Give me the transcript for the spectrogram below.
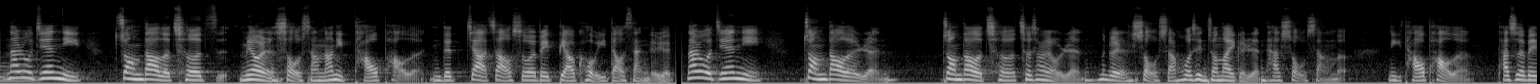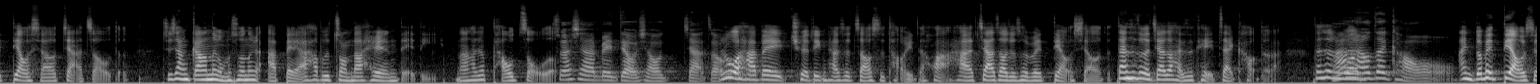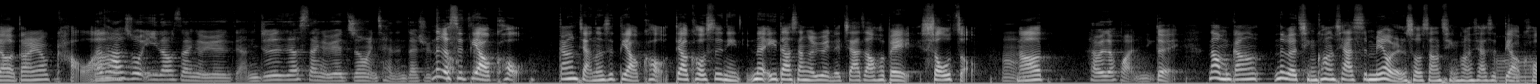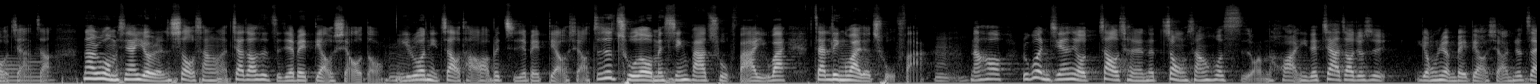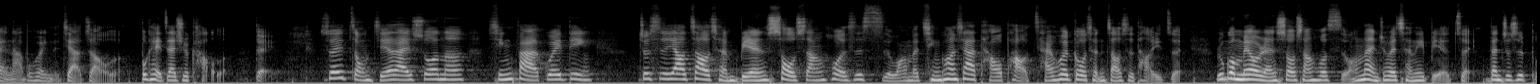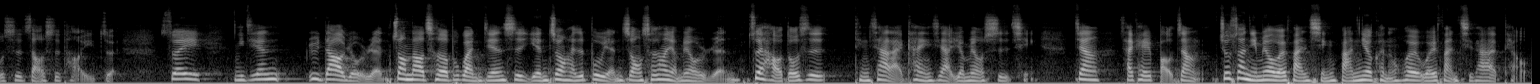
那如果今天你撞到了车子，没有人受伤，然后你逃跑了，你的驾照是会被吊扣一到三个月。那如果今天你撞到了人，撞到了车，车上有人，那个人受伤，或者是你撞到一个人，他受伤了，你逃跑了，他是会被吊销驾照的。就像刚刚那个我们说那个阿北啊，他不是撞到黑人爹地，然后他就跑走了。所以他现在被吊销驾照。如果他被确定他是肇事逃逸的话，他的驾照就是会被吊销的，但是这个驾照还是可以再考的啦。但是如果他还要再考哦。啊，你都被吊销了，当然要考啊。那他说一到三个月这样，你就是要三个月之后你才能再去考。那个是吊扣，刚刚讲的是吊扣，吊扣是你那一到三个月你的驾照会被收走，然后还会再还你。对。那我们刚刚那个情况下是没有人受伤情况下是吊扣驾照，那如果我们现在有人受伤了，驾照是直接被吊销的、哦。你如果你照逃的话，被直接被吊销，这是除了我们刑法处罚以外，在另外的处罚。嗯。然后，如果你今天有造成人的重伤或死亡的话，你的驾照就是永远被吊销，你就再也拿不回你的驾照了，不可以再去考了。对。所以总结来说呢，刑法规定。就是要造成别人受伤或者是死亡的情况下逃跑，才会构成肇事逃逸罪。如果没有人受伤或死亡，那你就会成立别的罪，但就是不是肇事逃逸罪。所以你今天遇到有人撞到车，不管你今天是严重还是不严重，车上有没有人，最好都是停下来看一下有没有事情，这样才可以保障。就算你没有违反刑法，你有可能会违反其他的条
